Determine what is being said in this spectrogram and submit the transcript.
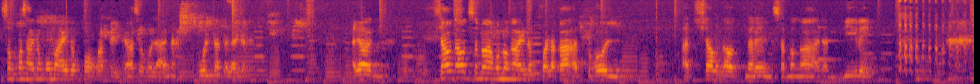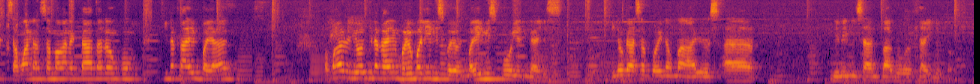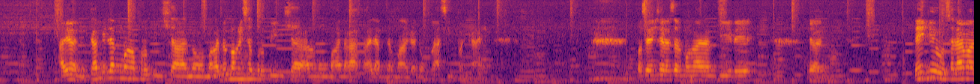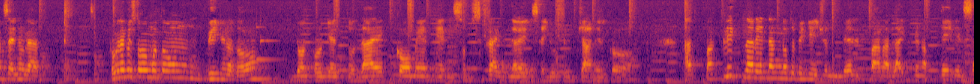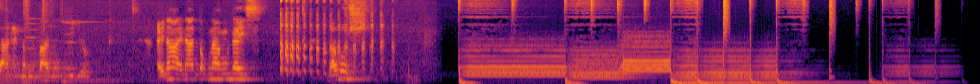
Gusto ko pa sanang kumain ng coca eh, kaso wala na. Full na talaga. Ayun. Shout out sa mga kumakain ng palaka at kohol. At shout out na rin sa mga nandire. sa mga, sa mga nagtatanong kung kinakain ba yan? O paano yun? Kinakain ba yun? Malinis ba yun? Malinis po yun guys. Inugasan po yun ng maayos at nilinisan bago siya iluto. Ayun, kami lang mga probinsyano, mga lumaki sa probinsya ang mga nakakaalam ng mga ganong klaseng pagkain. Pasensya na sa mga nandiri. Yan. Thank you. Salamat sa inyong lahat. Kung nagustuhan mo tong video na to, don't forget to like, comment, and subscribe na rin sa YouTube channel ko. At pa-click na rin ng notification bell para like yung updated sa akin ng bagong video. Ayun na nga, inaantok na ako guys. Babush!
